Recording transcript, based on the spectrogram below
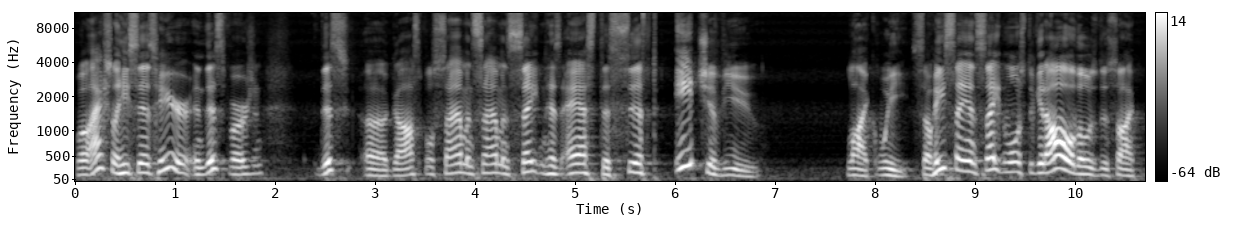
Well, actually, he says here in this version, this uh, gospel, Simon, Simon, Satan has asked to sift each of you like wheat. So he's saying Satan wants to get all those disciples.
